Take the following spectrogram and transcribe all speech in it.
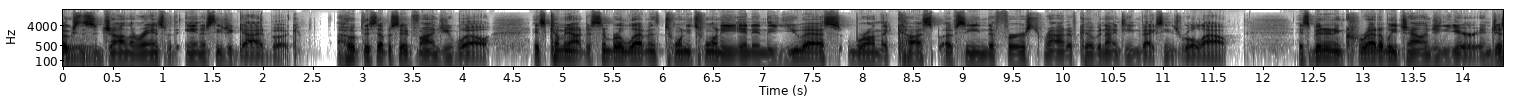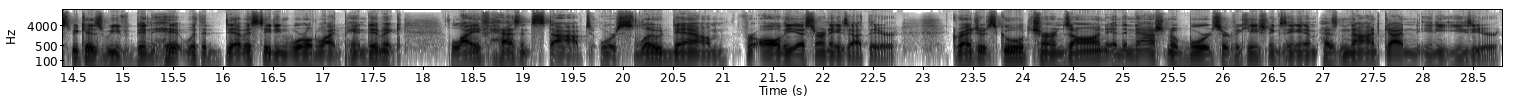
folks. This is John Lawrence with Anesthesia Guidebook. I hope this episode finds you well. It's coming out December 11th, 2020, and in the US, we're on the cusp of seeing the first round of COVID 19 vaccines roll out. It's been an incredibly challenging year, and just because we've been hit with a devastating worldwide pandemic, life hasn't stopped or slowed down for all the SRNAs out there. Graduate school churns on, and the National Board Certification Exam has not gotten any easier.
